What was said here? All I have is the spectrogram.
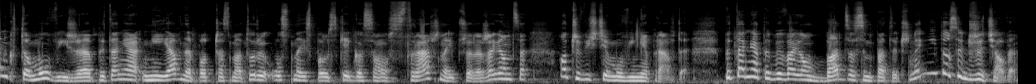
Ten, kto mówi, że pytania niejawne podczas matury ustnej z polskiego są straszne i przerażające, oczywiście mówi nieprawdę. Pytania te bywają bardzo sympatyczne i dosyć życiowe.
